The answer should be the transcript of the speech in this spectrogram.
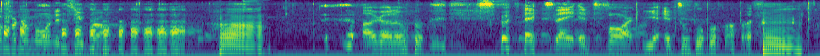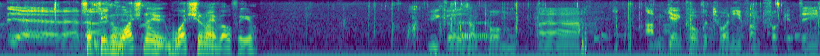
go for number one, it's you, bro. Huh. I got to. So they say it's four. Yeah, it's one. Hmm. Yeah, no, So no, Steven, it's why should I why shouldn't I vote for you? bro. Because I'm putting, uh, I'm getting covered 20 if I'm fucking thing.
